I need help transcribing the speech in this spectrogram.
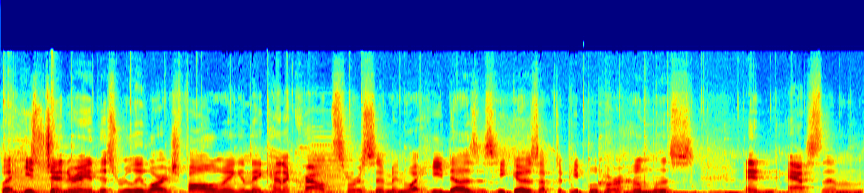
but he's generated this really large following, and they kind of crowdsource him. And what he does is he goes up to people who are homeless and ask them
